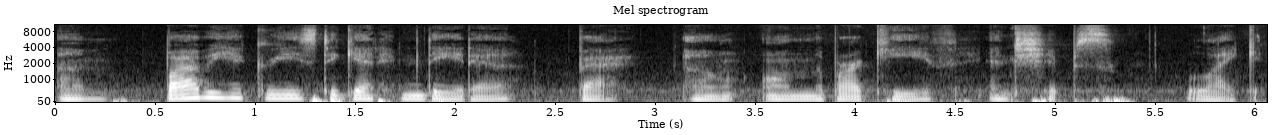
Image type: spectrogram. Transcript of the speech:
Um, Bobby agrees to get him data back uh, on the Barkeith and ships like it.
